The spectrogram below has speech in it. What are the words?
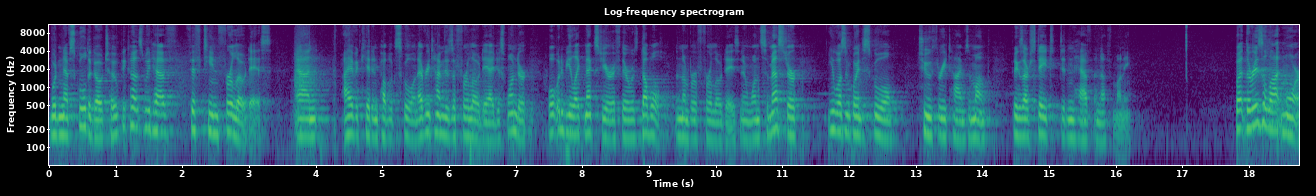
wouldn't have school to go to because we'd have 15 furlough days. And I have a kid in public school, and every time there's a furlough day, I just wonder what would it be like next year if there was double the number of furlough days? And in one semester, he wasn't going to school two, three times a month because our state didn't have enough money. But there is a lot more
